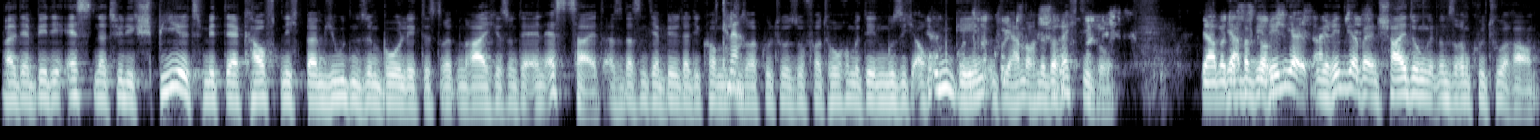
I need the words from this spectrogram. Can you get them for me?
weil der BDS natürlich spielt mit der Kauft nicht beim Juden-Symbolik des Dritten Reiches und der NS-Zeit. Also das sind ja Bilder, die kommen Klar. in unserer Kultur sofort hoch und mit denen muss ich auch ja, umgehen und die haben auch eine Berechtigung. Ja, aber, ja, aber wir, reden ja, wir reden ja über Entscheidungen in unserem Kulturraum.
